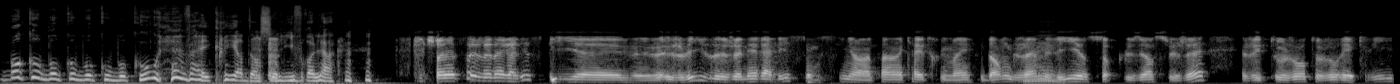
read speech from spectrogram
beaucoup, beaucoup, beaucoup, beaucoup va écrire dans ce livre-là. Je suis un médecin généraliste, puis euh, je vise le généralisme aussi en tant qu'être humain. Donc, j'aime lire sur plusieurs sujets. J'ai toujours, toujours écrit,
